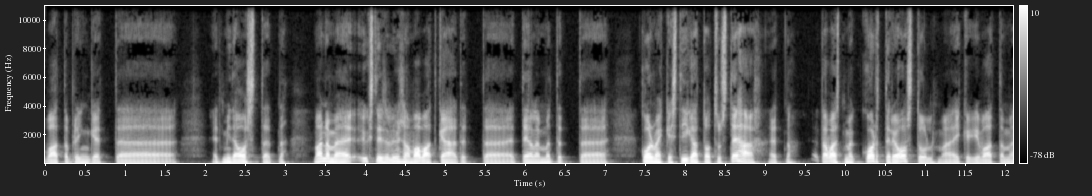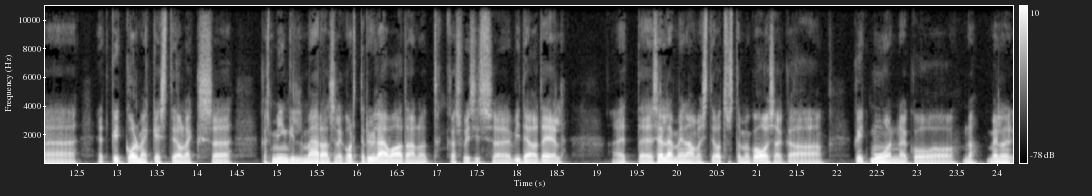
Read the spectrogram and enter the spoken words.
vaatab ringi, et, et mida osta, et noh, me anname üksteisele üsna vabad käed, et, et ei ole mõtet kolmekesti igat otsust teha, et noh, tavaliselt me korteri ostul me ikkagi vaatame, et kõik kolmekesti oleks äh, kas mingil määral selle korteri üle vaadanud, kas või siis äh, video teel. et äh, selle me enamasti otsustame koos, aga kõik muu on nagu noh, meil on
